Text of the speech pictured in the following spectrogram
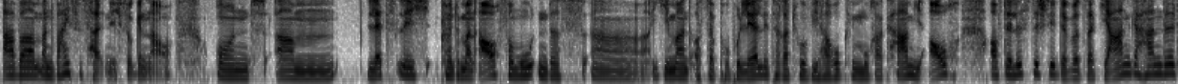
Aber man weiß es halt nicht so genau. Und ähm, letztlich könnte man auch vermuten, dass äh, jemand aus der Populärliteratur wie Haruki Murakami auch auf der Liste steht. Der wird seit Jahren gehandelt,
